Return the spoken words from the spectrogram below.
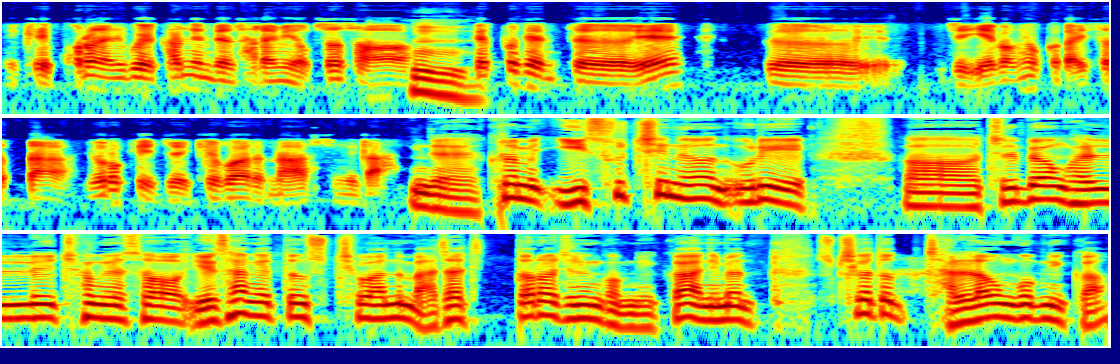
이렇게 코로나19에 감염된 사람이 없어서 음. 100%의 그 이제 예방 효과가 있었다. 이렇게 이제 결과는 나왔습니다. 네. 그러면 이 수치는 우리 어 질병관리청에서 예상했던 수치와는 맞아 떨어지는 겁니까? 아니면 수치가 더 잘 나온 겁니까?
